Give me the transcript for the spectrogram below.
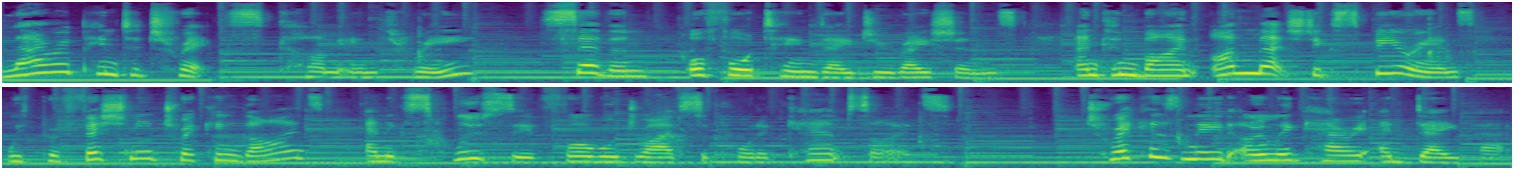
Larapinta treks come in 3, 7 or 14 day durations and combine unmatched experience with professional trekking guides and exclusive four wheel drive supported campsites. Trekkers need only carry a day pack,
